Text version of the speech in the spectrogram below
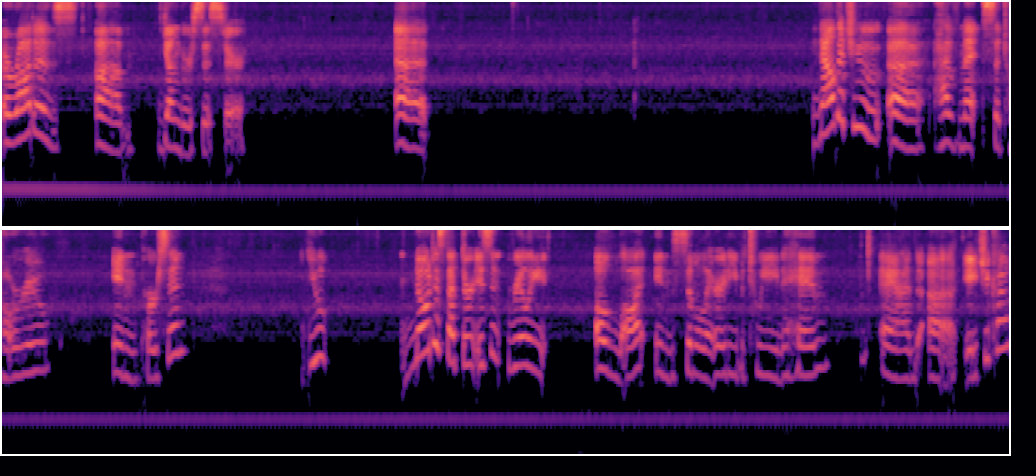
Arata's um younger sister. Uh now that you uh have met Satoru in person, you notice that there isn't really a lot in similarity between him and uh Ichika.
